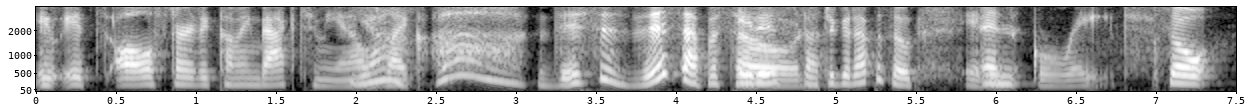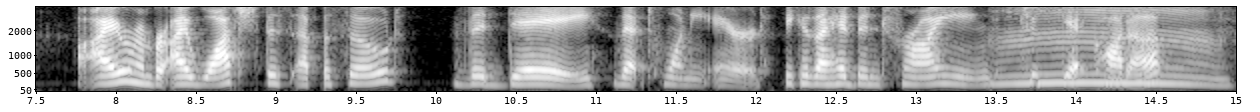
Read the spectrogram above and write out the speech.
it, it's all started coming back to me, and I was like, "Oh, this is this episode. It is such a good episode. It and- is great." So I remember I watched this episode the day that 20 aired because I had been trying to get caught up Mm.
